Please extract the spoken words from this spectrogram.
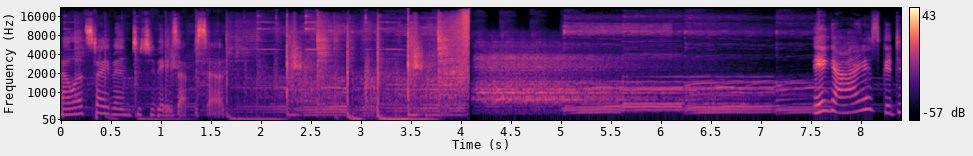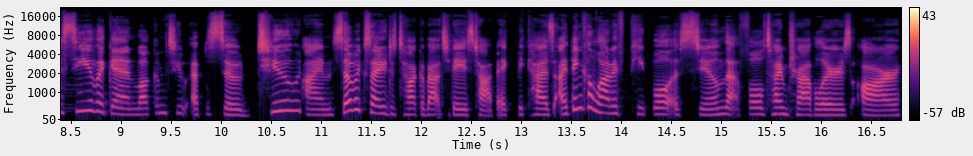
Now let's dive into today's episode. Hey guys, good to see you again. Welcome to episode two. I'm so excited to talk about today's topic because I think a lot of people assume that full time travelers are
